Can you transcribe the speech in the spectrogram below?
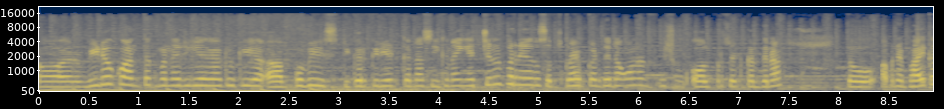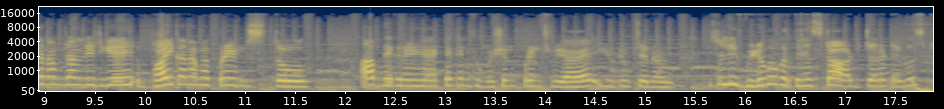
और वीडियो को अंत तक बने रहिएगा, क्योंकि आपको भी स्टिकर क्रिएट करना सीखना ही है। चैनल पर नहीं है तो सब्सक्राइब कर देना ऑल ऑल पर सेट कर देना। तो अपने भाई का नाम जान लीजिए। भाई का नाम है प्रिंस तो आप देख रहे हैं टेक इन्फॉर्मेशन प्रिंस आया है यूट्यूब चैनल तो चलिए वीडियो को करते हैं स्टार्ट ज़्यादा टाइम वेस्ट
